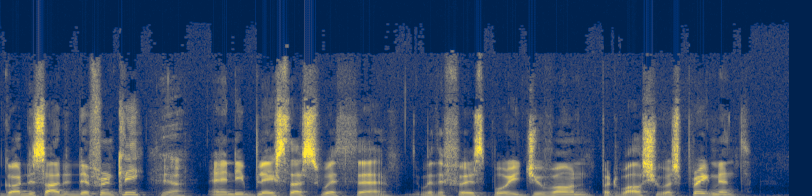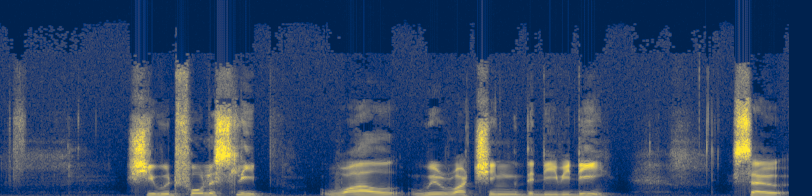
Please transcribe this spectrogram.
God decided differently, Yeah. and He blessed us with uh, with the first boy, Jovan. But while she was pregnant, she would fall asleep while we were watching the DVD. So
